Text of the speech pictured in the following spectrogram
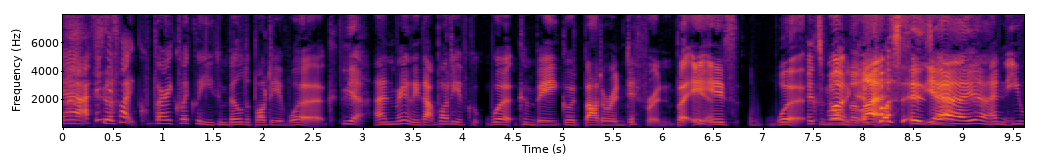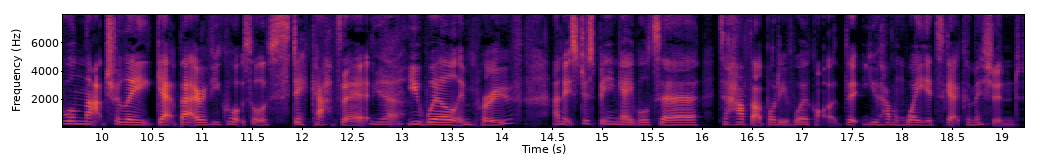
Yeah, I think it's like very quickly you can build a body of work. Yeah. And really, that body of work can be good, bad, or indifferent, but it is Yeah. work. It's work, of nonetheless. course it is, yeah, yeah. And you will naturally get better if you sort of stick at it. Yeah. You will improve, and it's just being able to to have that body of work that you haven't waited to get commissioned.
